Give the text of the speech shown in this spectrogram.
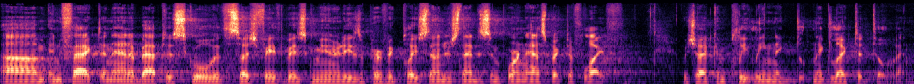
Um, in fact, an Anabaptist school with such faith based community is a perfect place to understand this important aspect of life, which I had completely neg- neglected till then.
